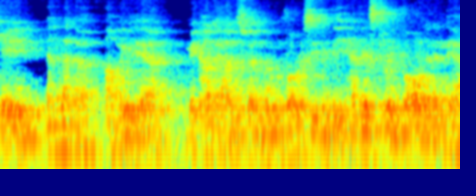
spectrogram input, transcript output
cane and leather are made here. Meghalaya is well known for receiving the heaviest rainfall in India.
